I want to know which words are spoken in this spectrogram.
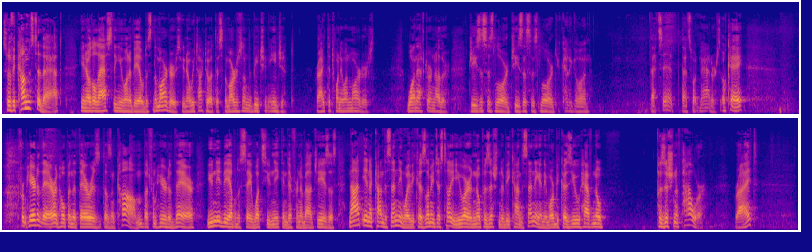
So if it comes to that, you know, the last thing you want to be able to, the martyrs, you know, we talked about this, the martyrs on the beach in Egypt, right? The 21 martyrs, one after another. Jesus is Lord, Jesus is Lord. You kind of go on, that's it, that's what matters. Okay, from here to there, and hoping that there is, doesn't come, but from here to there, you need to be able to say what's unique and different about Jesus. Not in a condescending way, because let me just tell you, you are in no position to be condescending anymore because you have no position of power, right?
